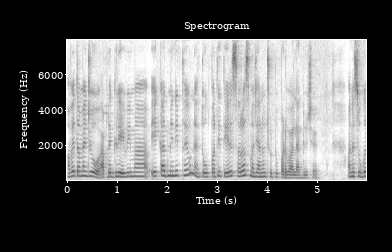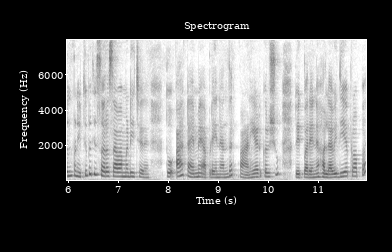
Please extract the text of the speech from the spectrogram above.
હવે તમે જુઓ, આપણે ગ્રેવીમાં એકાદ મિનિટ થયું ને, તો ઉપરથી તેલ સરસ મજાનું છૂટું પડવા લાગ્યું છે. અને સુગંધ પણ એટલી બધી સરસ આવવા માંડી છે ને, તો આ ટાઈમે આપણે એના અંદર પાણી એડ કરીશું. તો એકવાર એને હલાવી દઈએ પ્રોપર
